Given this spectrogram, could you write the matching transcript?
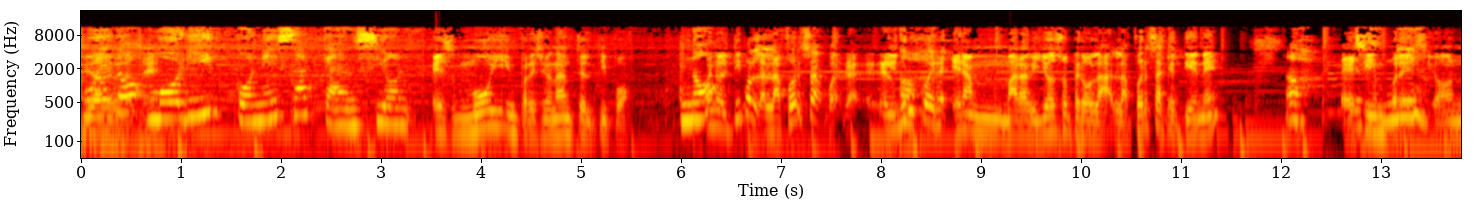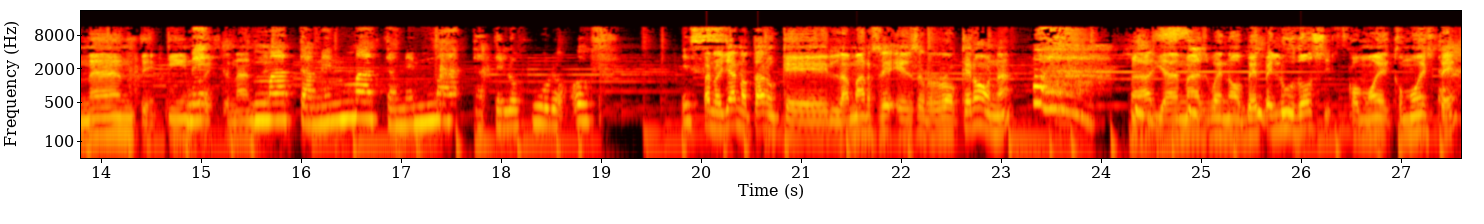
Puedo ¿eh? morir con esa canción. Es muy impresionante el tipo. No, Bueno, el tipo, la, la fuerza, el grupo Oh. era, era maravilloso, pero la, la fuerza que tiene Oh, es Dios mío. impresionante, Me impresionante. mata, me mata, me mata, te lo juro. Uf, es- Bueno, ya notaron que la Marce es rockerona. ¿verdad? y además, bueno, ve peludos como, e- como este.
